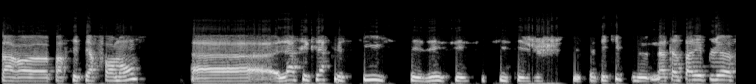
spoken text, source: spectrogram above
par par ses performances. Euh, là, c'est clair que si, si, si, si, si cette équipe n'atteint pas les playoffs,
